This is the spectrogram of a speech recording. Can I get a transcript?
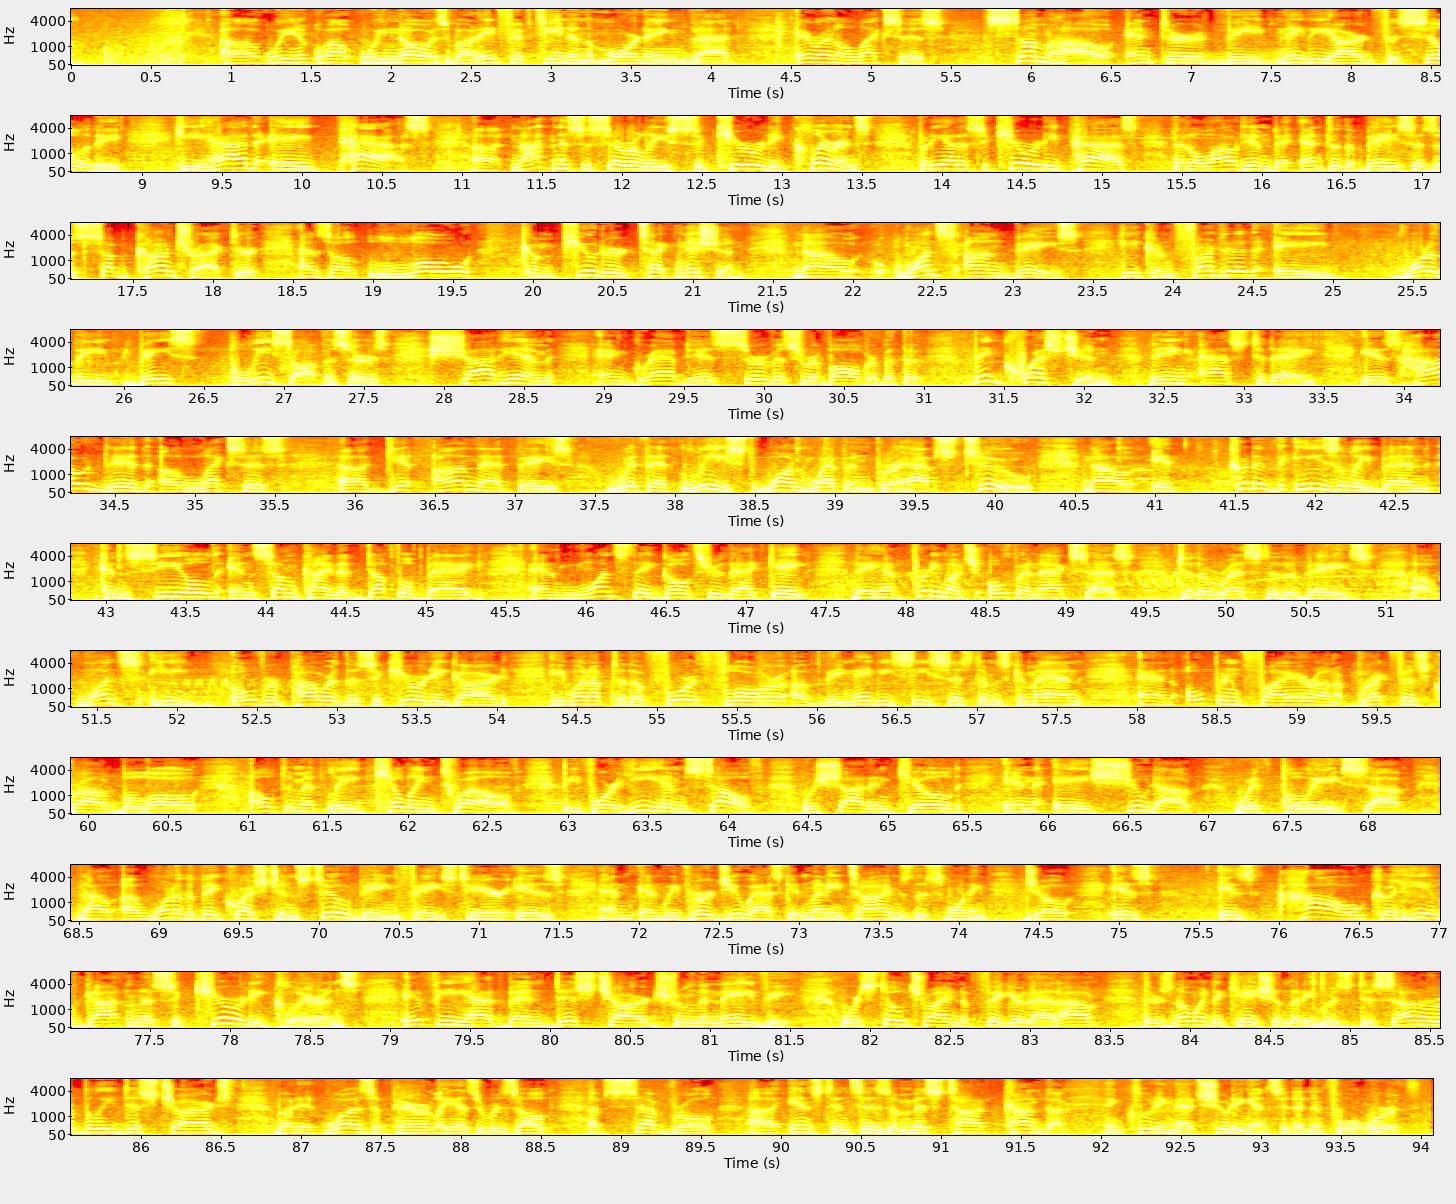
Uh, we, well, we know it's about 8.15 in the morning that Aaron Alexis somehow entered the Navy Yard facility. He had a pass, uh, not necessarily security clearance, but he had a security pass that allowed him to enter the base as a subcontractor, as a low computer technician. Now, once on base, he confronted a one of the base police officers, shot him, and grabbed his service revolver. But the big question being asked today is how did Alexis uh, get on that base with at least one weapon, perhaps two? Now, it could have easily been concealed in some kind of duffel bag, and once they go through that gate, they have pretty much open access to the rest of the base. Uh, once he overpowered the security guard, he went up to the fourth floor of the Navy Sea Systems Command and opened fire on a breakfast crowd below ultimately killing 12 before he himself was shot and killed in a shootout with police. Uh, now, uh, one of the big questions, too, being faced here is, and, and we've heard you ask it many times this morning, Joe, is, is how could he have gotten a security clearance if he had been discharged from the Navy? We're still trying to figure that out. There's no indication that he was dishonorably discharged, but it was apparently as a result of several uh, instances of misconduct, including that shooting incident in Fort Worth.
